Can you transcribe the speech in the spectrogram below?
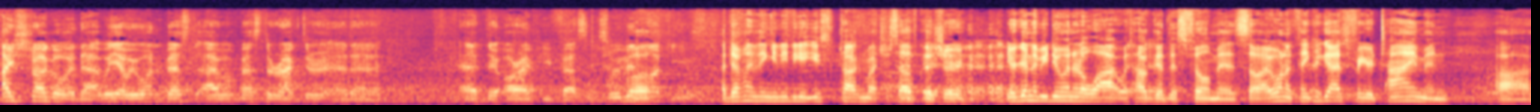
I struggle with that. But yeah, we won Best. I won Best Director at a. At the RIP festival, so we've been Well, lucky. I definitely think you need to get used to talking about yourself because you're you're going to be doing it a lot with how good this film is. So I want to thank you guys for your time and uh,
